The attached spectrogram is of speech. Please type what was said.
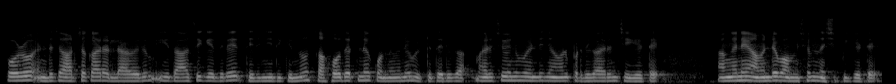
ഇപ്പോഴോ എന്റെ ചാർച്ചക്കാരെല്ലാവരും ഈ ദാസിക്കെതിരെ തിരിഞ്ഞിരിക്കുന്നു. സഹോദരനെ കൊന്നവനെ വിട്ടുതരിക. മരിച്ചവനു വേണ്ടി ഞങ്ങൾ പ്രതികാരം ചെയ്യട്ടെ. അങ്ങനെ അവന്റെ വംശം നശിപ്പിക്കട്ടെ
